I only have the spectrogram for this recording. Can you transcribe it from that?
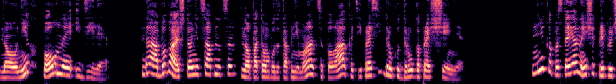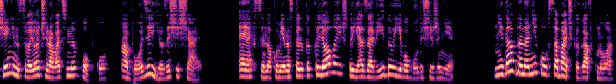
но у них полная идиллия. Да, бывает, что они цапнутся, но потом будут обниматься, плакать и просить друг у друга прощения. Ника постоянно ищет приключений на свою очаровательную попку, а Боди ее защищает. Эх, сынок у меня настолько клевый, что я завидую его будущей жене. Недавно на Нику собачка гавкнула,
